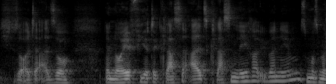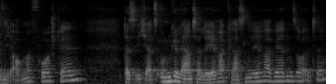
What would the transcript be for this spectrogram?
Ich sollte also eine neue vierte Klasse als Klassenlehrer übernehmen. Das muss man sich auch mal vorstellen, dass ich als ungelernter Lehrer Klassenlehrer werden sollte.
